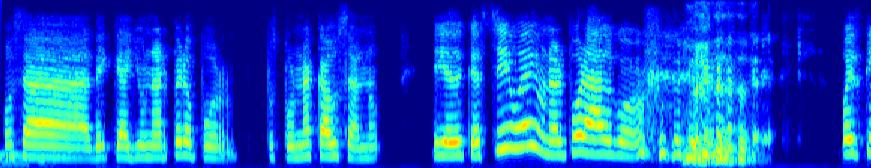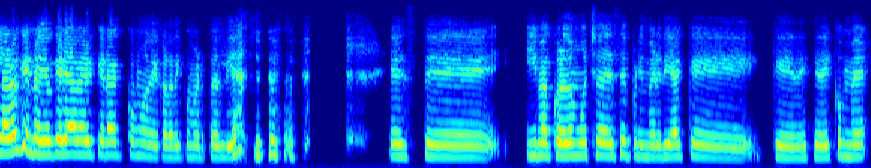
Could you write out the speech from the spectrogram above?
o sea, de que ayunar, pero por, pues por una causa, ¿no? Y yo de que sí, voy a ayunar por algo. Pues claro que no, yo quería ver que era como dejar de comer todo el día. Este, y me acuerdo mucho de ese primer día que, que dejé de comer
